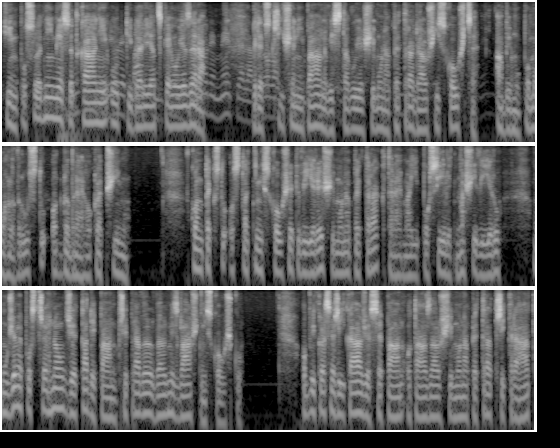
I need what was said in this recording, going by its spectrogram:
Tím posledním je setkání u Tiberiackého jezera, kde vzkříšený pán vystavuje Šimona Petra další zkoušce, aby mu pomohl v růstu od dobrého k lepšímu. V kontextu ostatních zkoušek víry Šimona Petra, které mají posílit naši víru, můžeme postřehnout, že tady pán připravil velmi zvláštní zkoušku. Obvykle se říká, že se pán otázal Šimona Petra třikrát,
